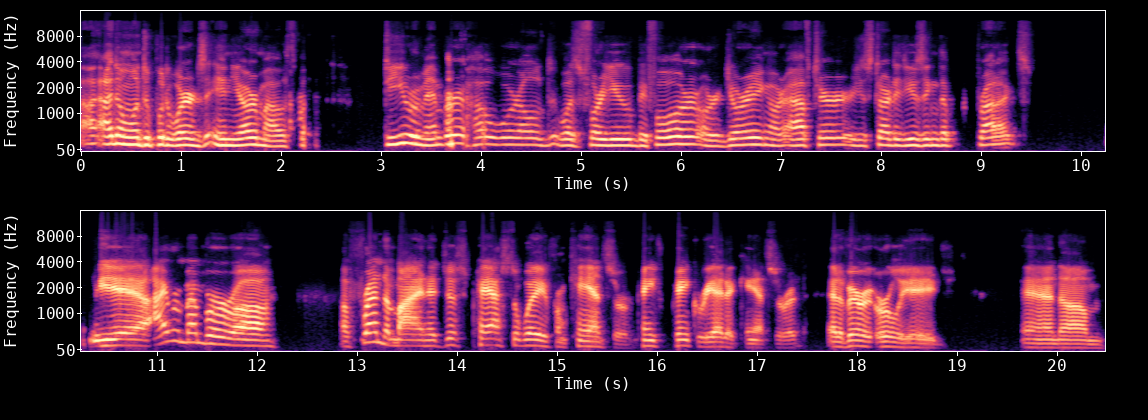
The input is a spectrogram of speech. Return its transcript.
I, I don't want to put words in your mouth, but do you remember how world was for you before or during or after you started using the products? Yeah i remember uh, a friend of mine had just passed away from cancer pan- pancreatic cancer at, at, a very early age. And um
